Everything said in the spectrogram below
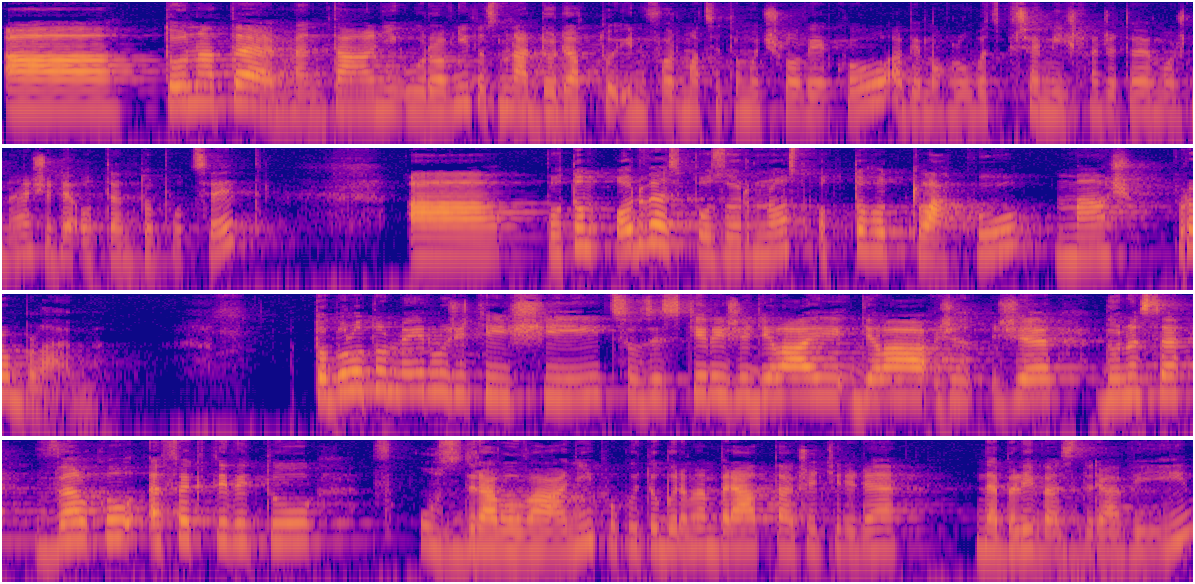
A to na té mentální úrovni, to znamená dodat tu informaci tomu člověku, aby mohl vůbec přemýšlet, že to je možné, že jde o tento pocit. A potom odvést pozornost od toho tlaku, máš problém. To bylo to nejdůležitější, co zjistili, že, dělá, dělá, že, že donese velkou efektivitu v uzdravování, pokud to budeme brát tak, že ti lidé nebyli ve zdraví,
